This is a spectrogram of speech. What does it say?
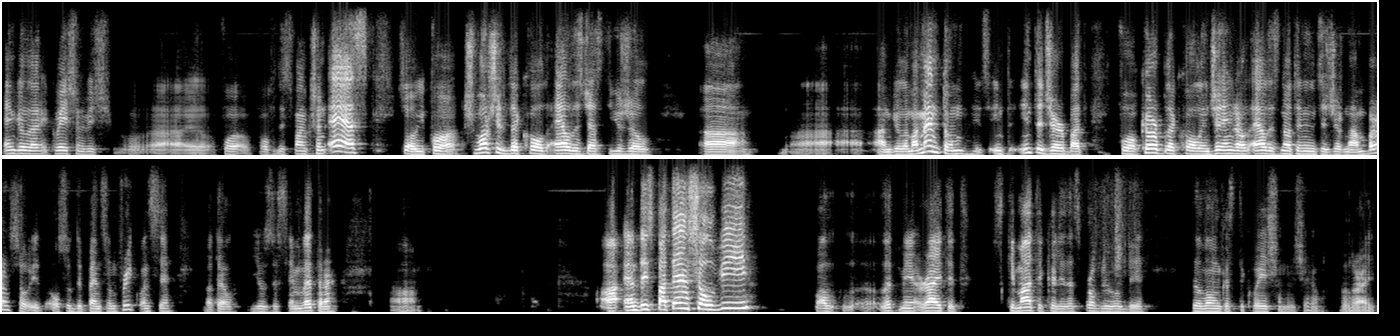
angular equation which uh, for, for this function S. So for Schwarzschild black hole, L is just usual uh, uh, angular momentum, it's in integer, but for Kerr black hole in general, L is not an integer number. So it also depends on frequency, but I'll use the same letter. Uh, uh, and this potential V, well, let me write it schematically. That's probably will be the longest equation, which I will write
